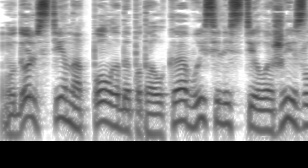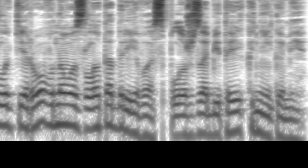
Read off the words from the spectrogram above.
Вдоль стен от пола до потолка высились стеллажи из лакированного златодрева, сплошь забитые книгами.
